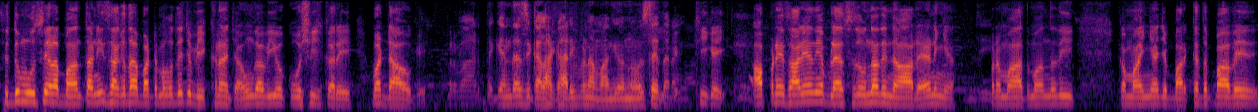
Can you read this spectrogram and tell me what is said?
ਸਿੱਧੂ ਮੂਸੇ ਵਾਲਾ ਬਣ ਤਾਂ ਨਹੀਂ ਸਕਦਾ ਬਟ ਮੈਂ ਉਹਦੇ 'ਚ ਵੇਖਣਾ ਚਾਹੂੰਗਾ ਵੀ ਉਹ ਕੋਸ਼ਿਸ਼ ਕਰੇ ਵੱਡਾ ਹੋ ਕੇ। ਪਰਿਵਾਰ ਤੇ ਕਹਿੰਦਾ ਸੀ ਕਲਾਕਾਰ ਹੀ ਬਣਾਵਾਂਗੇ ਉਹਨੂੰ ਉਸੇ ਤਰ੍ਹਾਂ। ਠੀਕ ਹੈ ਜੀ। ਆਪਣੇ ਸਾਰਿਆਂ ਦੀਆਂ ਬਲੈਸਸ ਉਹਨਾਂ ਦੇ ਨਾਲ ਰਹਿਣਗੀਆਂ। ਪ੍ਰਮਾਤਮਾ ਉਹਨਾਂ ਦੀ ਕਮਾਈਆਂ 'ਚ ਬਰਕਤ ਪਾਵੇ,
